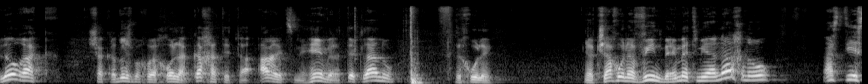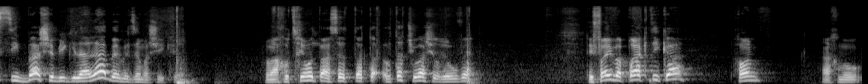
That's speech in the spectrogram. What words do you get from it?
לא רק שהקדוש ברוך הוא יכול לקחת את הארץ מהם ולתת לנו וכולי. רק כשאנחנו נבין באמת מי אנחנו, אז תהיה סיבה שבגללה באמת זה מה שיקרה. כלומר, אנחנו צריכים עוד פעם לעשות אותה, אותה תשובה של ראובן. לפעמים בפרקטיקה, נכון? אנחנו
